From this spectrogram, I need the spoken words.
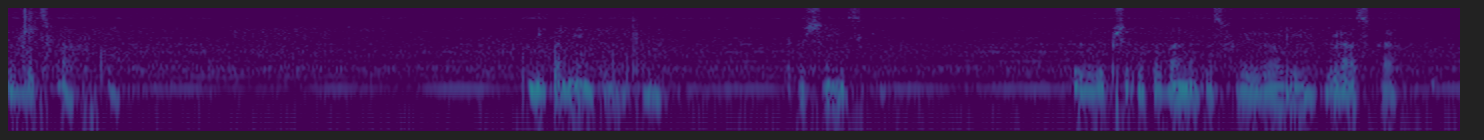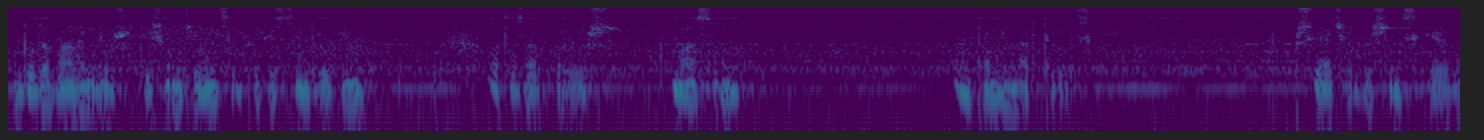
we Wrocławku. Nie pamiętam o tym. Wyszyński który był przygotowany do swojej roli w Laskach, budowanym już w 1922. Oto zadbał już mason Antoni Martyński, przyjaciel Wyszyńskiego,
